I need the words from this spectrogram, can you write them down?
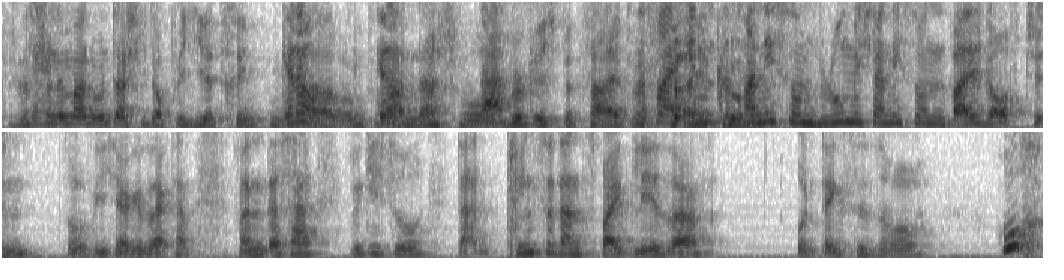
Das ist schon immer ein Unterschied, ob wir hier trinken Genau, oder irgendwo genau. anders, wo Das- wirklich bezahlt wird. Das war eben, das war nicht so ein blumiger, nicht so ein Waldorf-Gin, so wie ich ja gesagt habe, sondern das war wirklich so, da trinkst du dann zwei Gläser und denkst dir so, huch,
